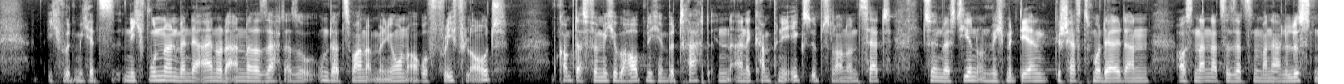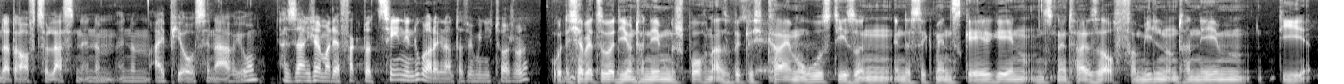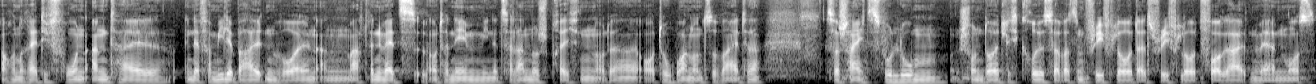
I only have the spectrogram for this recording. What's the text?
ich würde mich jetzt nicht wundern, wenn der ein oder andere sagt, also unter 200 Millionen Euro Free Float kommt das für mich überhaupt nicht in Betracht, in eine Company X, Y und Z zu investieren und mich mit deren Geschäftsmodell dann auseinanderzusetzen, meine Analysten da drauf zu lassen in einem, in einem IPO-Szenario. Das ist eigentlich einmal der Faktor 10, den du gerade genannt hast, wenn ich mich nicht täusche, oder? Gut, ich habe jetzt über die Unternehmen gesprochen, also wirklich KMUs, die so in, in das Segment Scale gehen. Und das sind ja teilweise auch Familienunternehmen, die auch einen relativ hohen Anteil in der Familie behalten wollen an Macht. Wenn wir jetzt Unternehmen wie eine Zalando sprechen oder Auto One und so weiter, ist wahrscheinlich das Volumen schon deutlich größer, was im Free Float als Free Float vorgehalten werden muss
